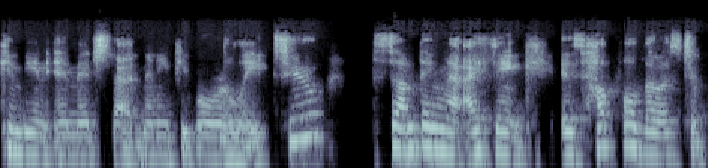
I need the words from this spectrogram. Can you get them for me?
can be an image that many people relate to. Something that I think is helpful though is to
